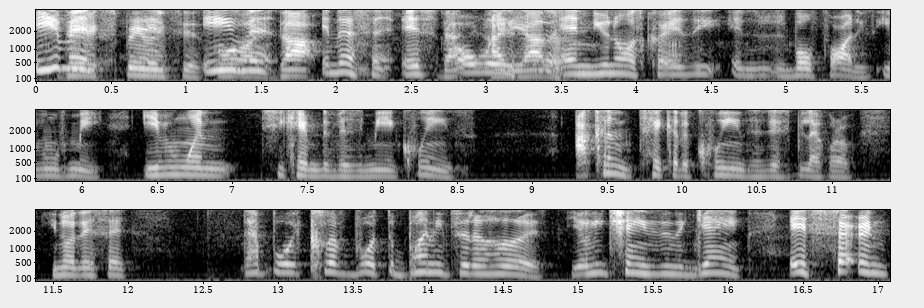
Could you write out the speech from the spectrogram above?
their experiences or adopt. listen it's that always ideology. and you know what's crazy in both parties even with me even when she came to visit me in queens i couldn't take her to queens and just be like whatever you know they said that boy cliff brought the bunny to the hood yo he changed in the game it's certain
